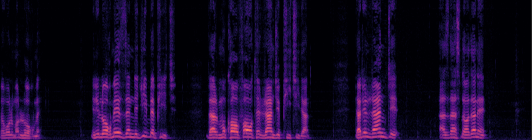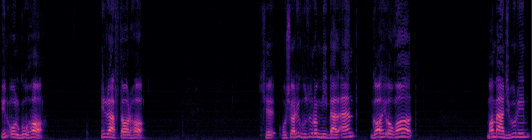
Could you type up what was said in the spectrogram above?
به قول ما لغمه یعنی لغمه زندگی بپیچ در مکافات رنج پیچیدن. در این رنج از دست دادن این الگوها این رفتارها که هوشیاری حضور رو میبلند گاهی اوقات ما مجبوریم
